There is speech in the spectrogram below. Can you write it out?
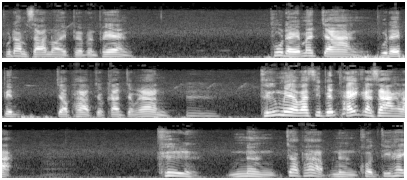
ผู้นำสาวน้อยเพียนเป็นแพงผู้ใดมาจ้าง ผู้ใดเป็นเจ้าภาพเจ้าการเจ้างาน อืมถึงแม้ว่าสิเป็นไผกระสร้างล่ะ คือ หนึ่งเจ้าภาพหนึ่งคนที่ให้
